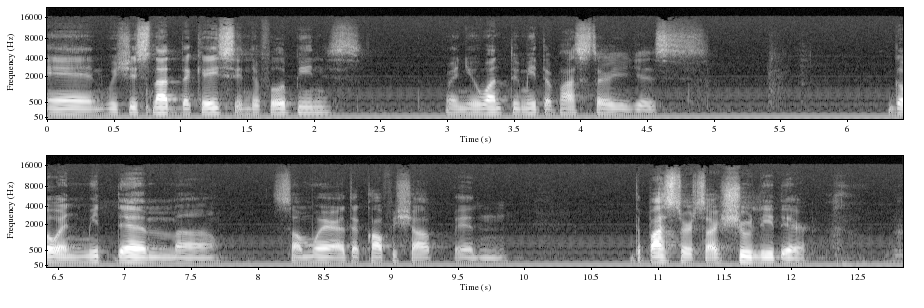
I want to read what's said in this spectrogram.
and which is not the case in the Philippines. When you want to meet a pastor, you just go and meet them uh, somewhere at a coffee shop, and the pastors are surely there.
